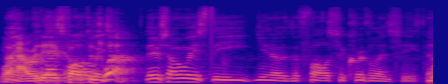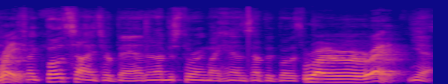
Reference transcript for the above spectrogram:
Well, Right, how are they at fault always- as well? There's always the you know the false equivalency thing. Right. It's like both sides are bad, and I'm just throwing my hands up at both. Right, right, right, right. Yeah,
